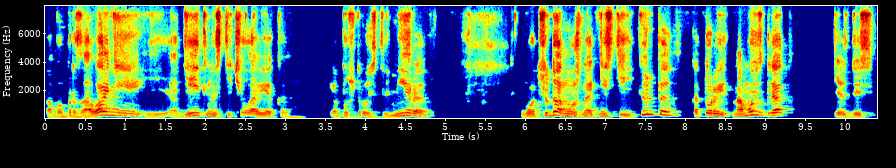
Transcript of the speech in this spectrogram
об образовании и о деятельности человека, и об устройстве мира, вот сюда нужно отнести и Кюльпе, который, на мой взгляд, я здесь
